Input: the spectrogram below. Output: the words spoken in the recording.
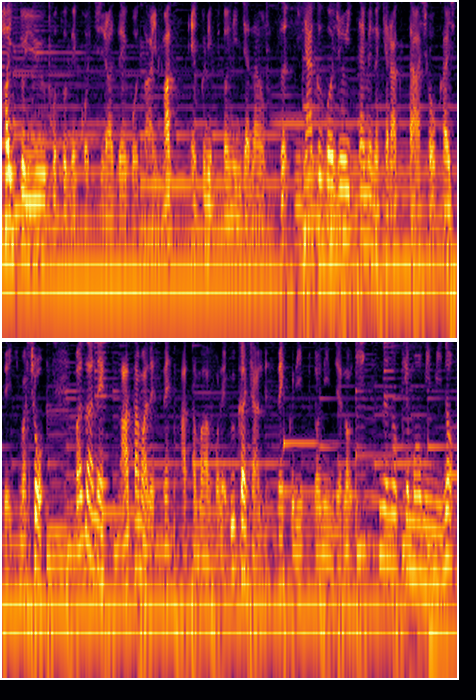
はい、ということでこちらでございます。えクリプト忍者ダウンズ251体目のキャラクター紹介していきましょう。まずはね、頭ですね。頭はこれ、ウカちゃんですね。クリプト忍者の狐の獣耳の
